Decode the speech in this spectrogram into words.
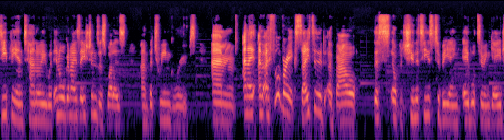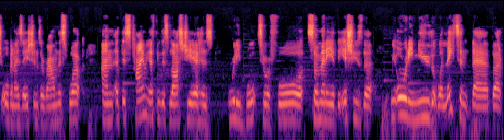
deeply internally within organizations as well as um, between groups. Um, and I, I feel very excited about this opportunities to be able to engage organizations around this work um, at this time. I think this last year has really brought to a fore so many of the issues that we already knew that were latent there, but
